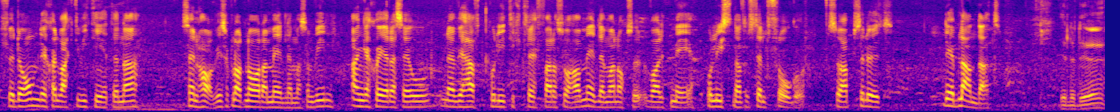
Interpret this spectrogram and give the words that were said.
för dem, det är själva aktiviteterna. Sen har vi såklart några medlemmar som vill engagera sig och när vi har haft politikträffar och så har medlemmarna också varit med och lyssnat och ställt frågor. Så absolut, det är blandat. Eller det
